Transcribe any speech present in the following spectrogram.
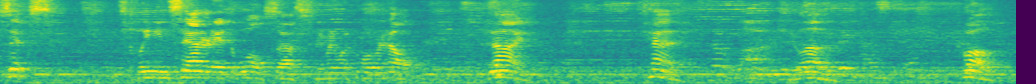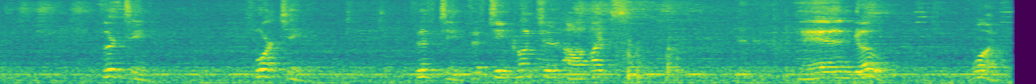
Six. It's cleaning Saturday at the Wolves. Uh, anybody want to come over and help? Nine. Ten. Eleven. Twelve. Thirteen. Fourteen. Fifteen. Fifteen crunches. Uh, bikes. And go. One.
